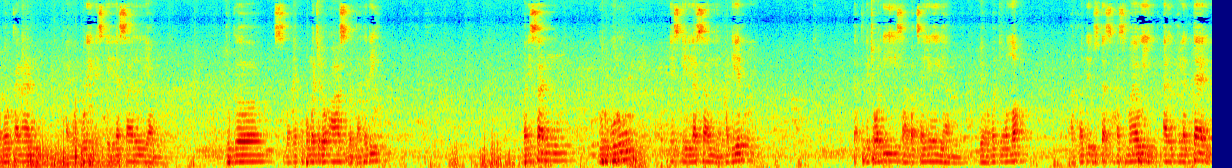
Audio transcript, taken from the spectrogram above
Penolong kanan Aiwan Buring SK di Lasal yang juga sebagai pembaca doa sebentar tadi. Barisan guru-guru SK di Lasal yang hadir. Tak terkecuali sahabat saya yang dihormati Allah Al-Fadhil Ustaz Hasmawi Al-Kelantan.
